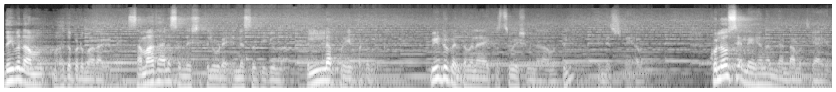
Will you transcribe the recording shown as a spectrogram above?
ദൈവനാമം മഹത്വപ്പെടുമാറാകട്ടെ. സമാധാന സന്ദേശത്തിലൂടെ എന്നെ ശ്രദ്ധിക്കുന്ന എല്ലാ പ്രിയപ്പെട്ടവർക്കും വീണ്ടും ബന്ധവനായ ക്രിസ്തുവേശുവിന്റെ നാമത്തിൽ എന്റെ സ്നേഹം. കൊലോസ്യ ലേഖനം രണ്ടാമധ്യായം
